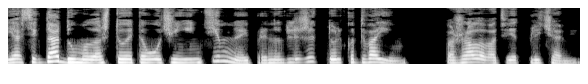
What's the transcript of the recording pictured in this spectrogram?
Я всегда думала, что это очень интимно и принадлежит только двоим. Пожала в ответ плечами.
